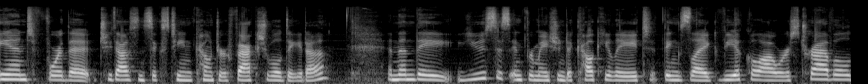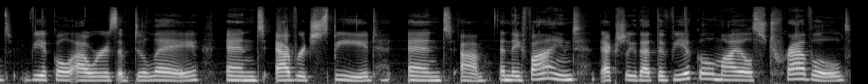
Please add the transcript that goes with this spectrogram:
and for the 2016 counterfactual data. And then they use this information to calculate things like vehicle hours traveled, vehicle hours of delay, and average speed. And um, and they find actually that the vehicle miles traveled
